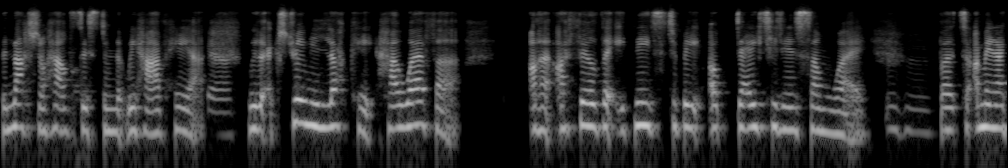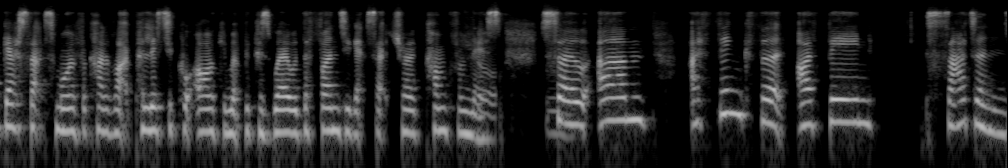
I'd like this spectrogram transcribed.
the national health system that we have here. Yeah. We're extremely lucky. However, I, I, feel that it needs to be updated in some way. Mm-hmm. But I mean, I guess that's more of a kind of like political argument because where would the funding, etc., come from sure. this? Mm. So um, I think that I've been saddened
